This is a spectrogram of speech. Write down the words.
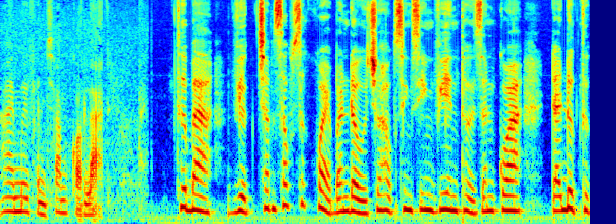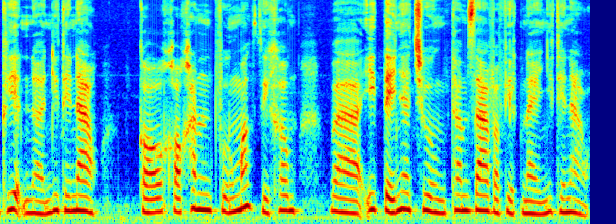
20% còn lại. Thưa bà, việc chăm sóc sức khỏe ban đầu cho học sinh sinh viên thời gian qua đã được thực hiện à, như thế nào? có khó khăn vướng mắc gì không và y tế nhà trường tham gia vào việc này như thế nào?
